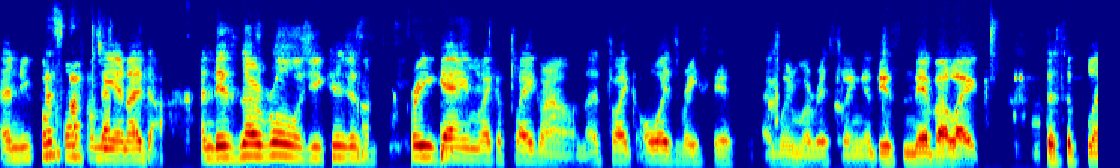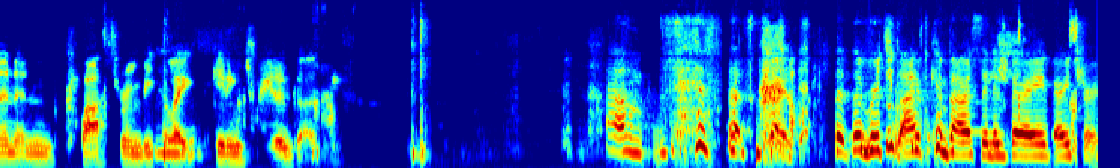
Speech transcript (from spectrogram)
and you perform for me, and I and there's no rules. You can just free game like a playground. It's like always recess when we're wrestling, and there's never like discipline and classroom be like getting treated good. Um, that's great. The, the rich guy comparison is very, very true.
